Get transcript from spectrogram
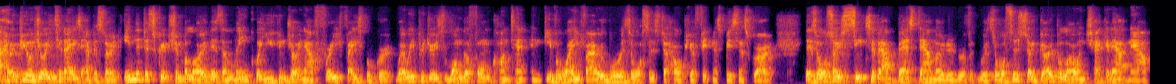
I hope you enjoyed today's episode. In the description below, there's a link where you can join our free Facebook group where we produce longer form content and give away valuable resources to help your fitness business grow. There's also six of our best downloaded resources. So go below and check it out now.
